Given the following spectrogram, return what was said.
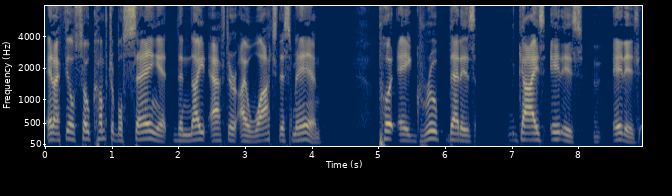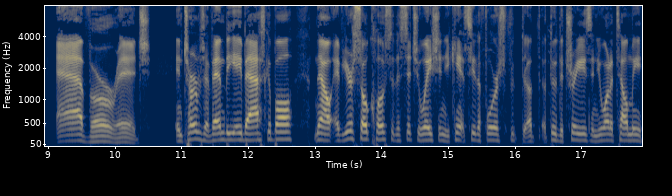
And I feel so comfortable saying it the night after I watch this man put a group that is, guys, it is, it is average in terms of NBA basketball. Now, if you're so close to the situation, you can't see the forest through the trees, and you want to tell me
